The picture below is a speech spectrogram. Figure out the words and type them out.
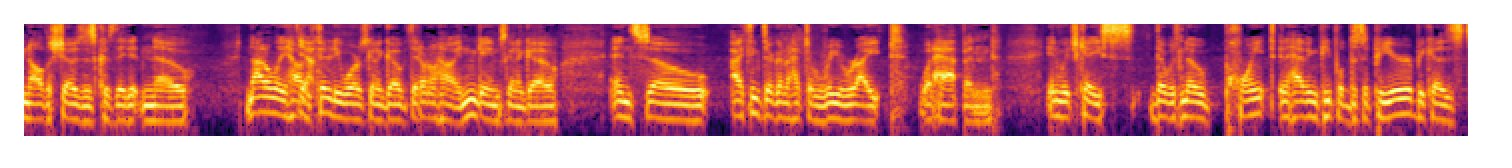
in all the shows is because they didn't know not only how Yeah. Infinity War is going to go, but they don't know how Endgame's going to go, and so I think they're going to have to rewrite what happened. In which case, there was no point in having people disappear because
